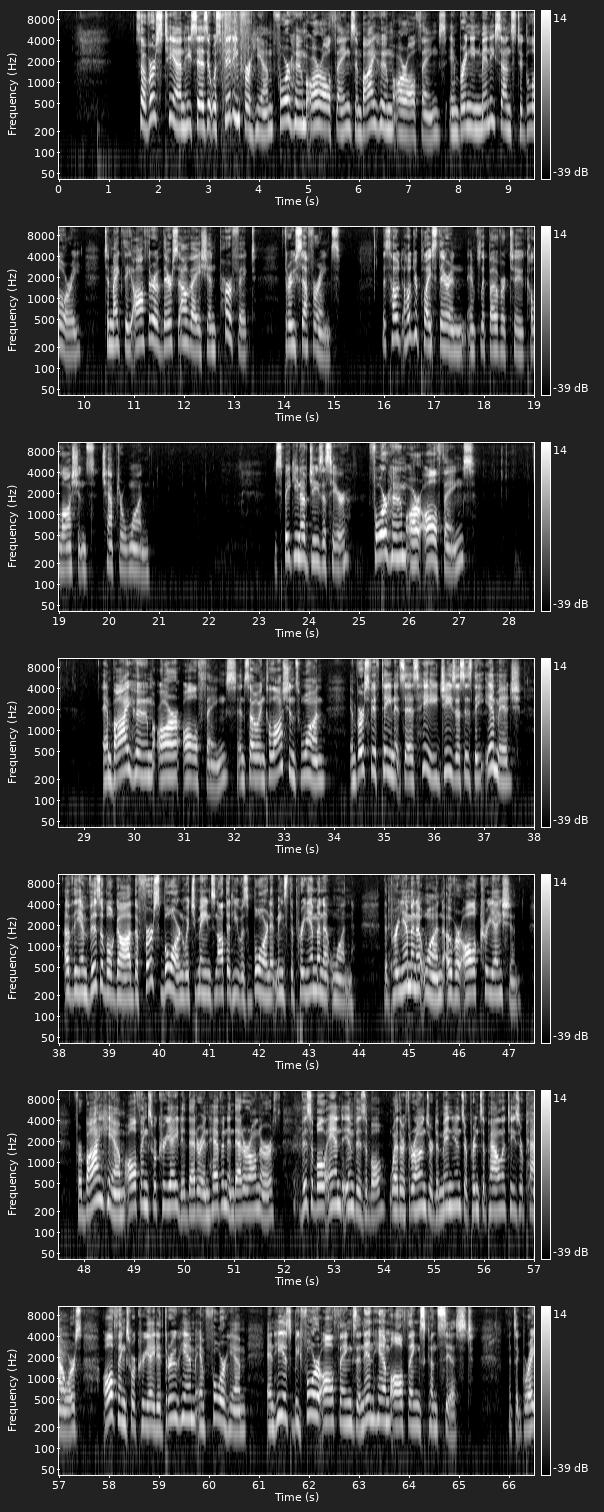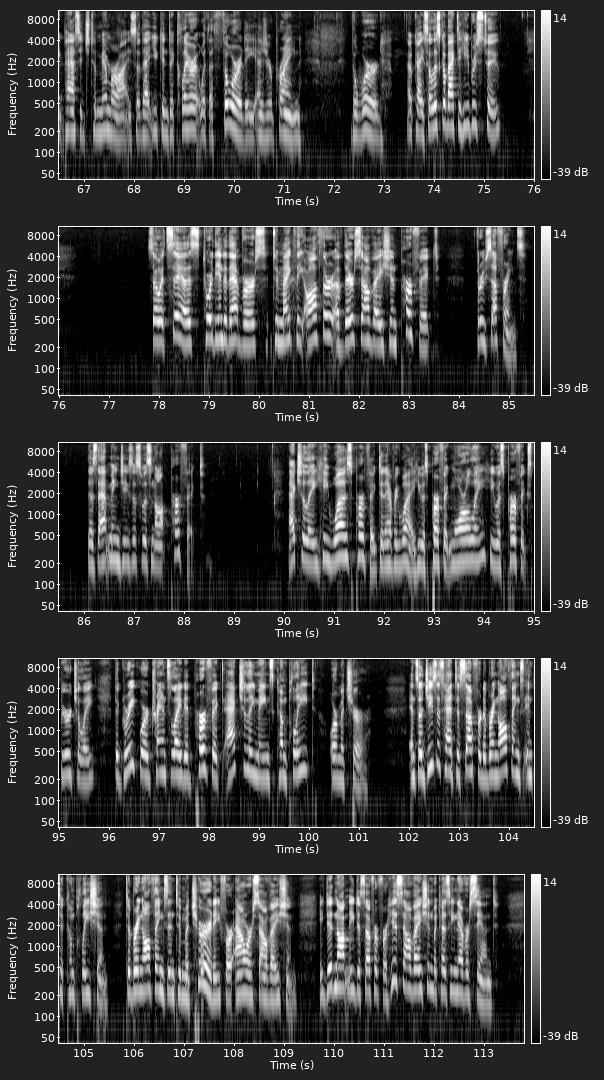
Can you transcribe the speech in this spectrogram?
So, verse 10, he says, It was fitting for him, for whom are all things, and by whom are all things, in bringing many sons to glory, to make the author of their salvation perfect through sufferings. Let's hold, hold your place there and, and flip over to Colossians chapter 1. He's speaking of Jesus here, for whom are all things and by whom are all things. And so in Colossians 1, in verse 15, it says, He, Jesus, is the image of the invisible God, the firstborn, which means not that he was born, it means the preeminent one, the preeminent one over all creation. For by him all things were created that are in heaven and that are on earth, visible and invisible, whether thrones or dominions or principalities or powers. All things were created through him and for him, and he is before all things, and in him all things consist. It's a great passage to memorize so that you can declare it with authority as you're praying the word. Okay, so let's go back to Hebrews 2. So it says, toward the end of that verse, to make the author of their salvation perfect through sufferings. Does that mean Jesus was not perfect? Actually, he was perfect in every way. He was perfect morally, he was perfect spiritually. The Greek word translated perfect actually means complete or mature. And so Jesus had to suffer to bring all things into completion, to bring all things into maturity for our salvation. He did not need to suffer for his salvation because he never sinned.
